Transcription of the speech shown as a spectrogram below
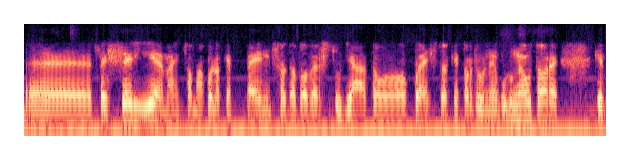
eh, fesserie, ma insomma quello che penso dopo aver studiato questo è che è proprio un, un autore che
